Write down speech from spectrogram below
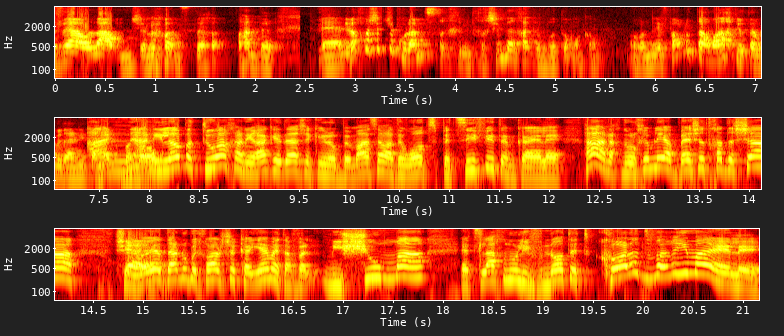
זה- העולם של מאנסטר Hunter. אה, אני לא חושב שכולם מתרחשים דרך אגב באותו מקום, אבל אני אף פעם לא טרחתי יותר מדי להתעמק בלור. אני לא בטוח, אני רק יודע שכאילו ב Monster Hunter World ספציפית הם כאלה, אה, אנחנו הולכים ליבשת חדשה שלא כן. ידענו בכלל שקיימת, אבל משום מה הצלחנו לבנות את כל הדברים האלה.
